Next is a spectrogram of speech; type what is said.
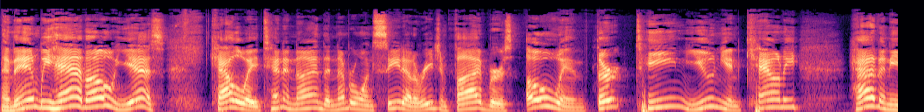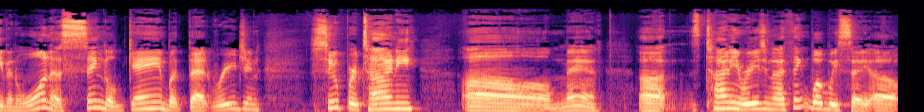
And then we have, oh yes, Callaway 10 and 9, the number one seed out of Region 5 versus 0 and 13 Union County. Haven't even won a single game, but that region super tiny. Oh man. Uh, tiny region. I think what we say uh,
